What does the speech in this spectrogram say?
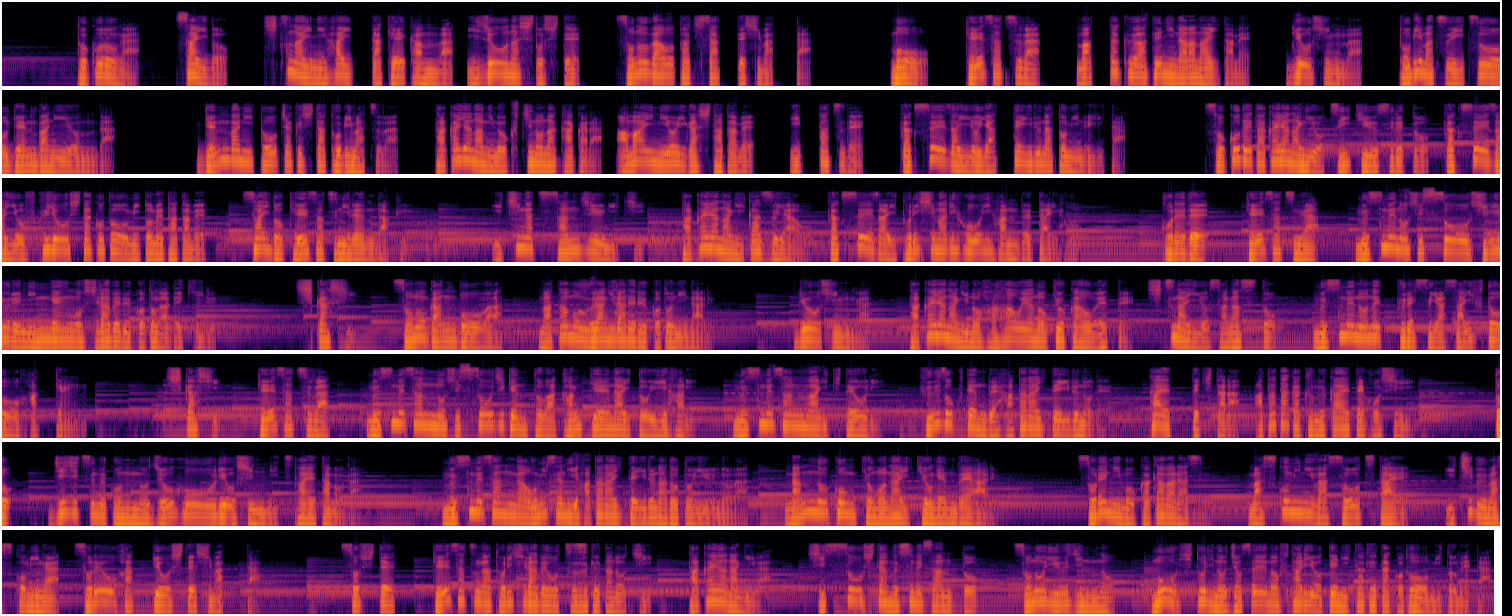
ところが再度室内に入った警官は異常なしとしてその場を立ち去ってしまった。もう警察は全く当てにならないため両親は飛松逸夫を現場に呼んだ。現場に到着した飛松は高柳の口の中から甘い匂いがしたため一発で覚醒剤をやっているなと見抜いた。そこで高柳を追及すると覚醒剤を服用したことを認めたため再度警察に連絡。1月30日高柳和也を覚醒剤取締法違反で逮捕。これで警察が娘の失踪を知り得る人間を調べることができる。しかしその願望はまたも裏切られることになる。両親が高柳の母親の許可を得て室内を探すと娘のネックレスや財布等を発見。しかし警察は娘さんの失踪事件とは関係ないと言い張り娘さんは生きており風俗店で働いているので帰ってきたら温かく迎えてほしい。と事実無根の情報を両親に伝えたのだ。娘さんがお店に働いているなどというのは何の根拠もない虚言である。それにもかかわらずマスコミにはそう伝え一部マスコミがそれを発表してしまった。そして警察が取り調べを続けた後高柳は失踪した娘さんとその友人のもう一人の女性の2人を手にかけたことを認めた。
